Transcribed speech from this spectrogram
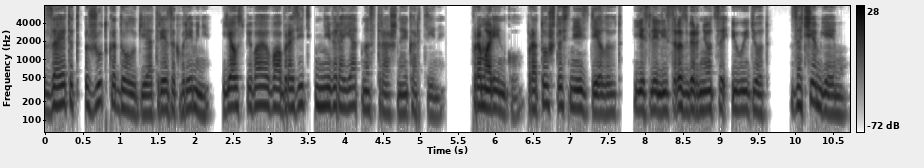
За этот жутко долгий отрезок времени я успеваю вообразить невероятно страшные картины. Про Маринку, про то, что с ней сделают, если Лис развернется и уйдет. Зачем я ему?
